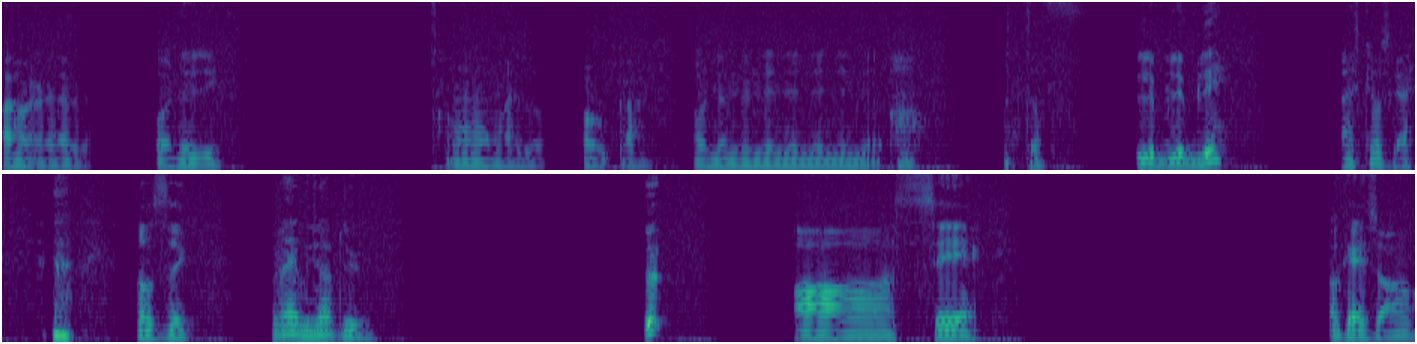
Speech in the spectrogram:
500. Oh, newsy. Oh, my lord. Oh, God. Oh, no, no, no, no, no, no, no. Oh, what the f- blah, blah, blah. Nice kills, guy. I was like, what did I even to? Aw, sick. Okay, so,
